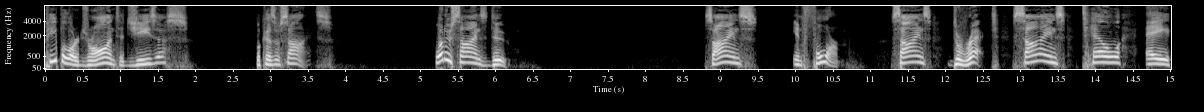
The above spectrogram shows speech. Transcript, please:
people are drawn to Jesus because of signs. What do signs do? Signs inform, signs direct, signs tell a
